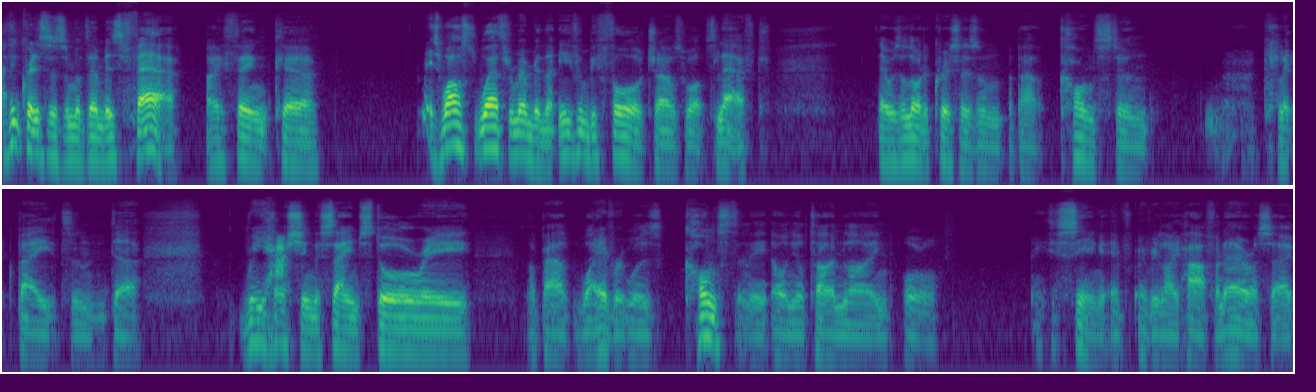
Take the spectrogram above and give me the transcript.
I think criticism of them is fair. I think uh, it's whilst worth remembering that even before Charles Watts left, there was a lot of criticism about constant uh, clickbait and uh, rehashing the same story about whatever it was constantly on your timeline or just seeing it every, every, like half an hour or so.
